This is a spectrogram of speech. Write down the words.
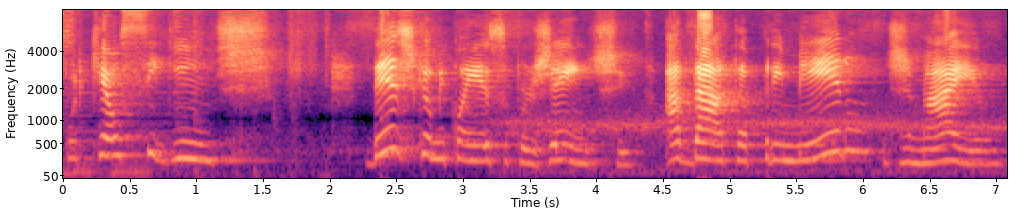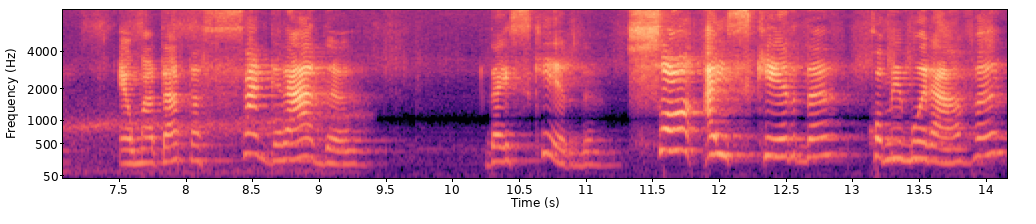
Porque é o seguinte, desde que eu me conheço por gente, a data 1 de maio é uma data sagrada da esquerda. Só a esquerda comemorava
